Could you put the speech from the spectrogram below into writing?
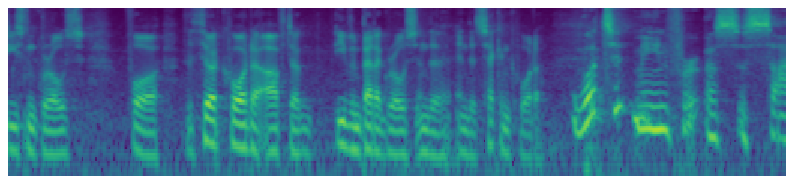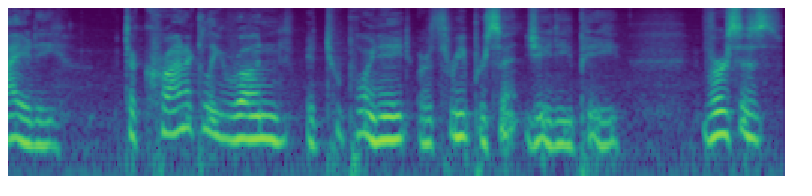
decent growth for the third quarter after even better growth in the in the second quarter. What's it mean for a society to chronically run at 2.8 or 3% GDP versus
